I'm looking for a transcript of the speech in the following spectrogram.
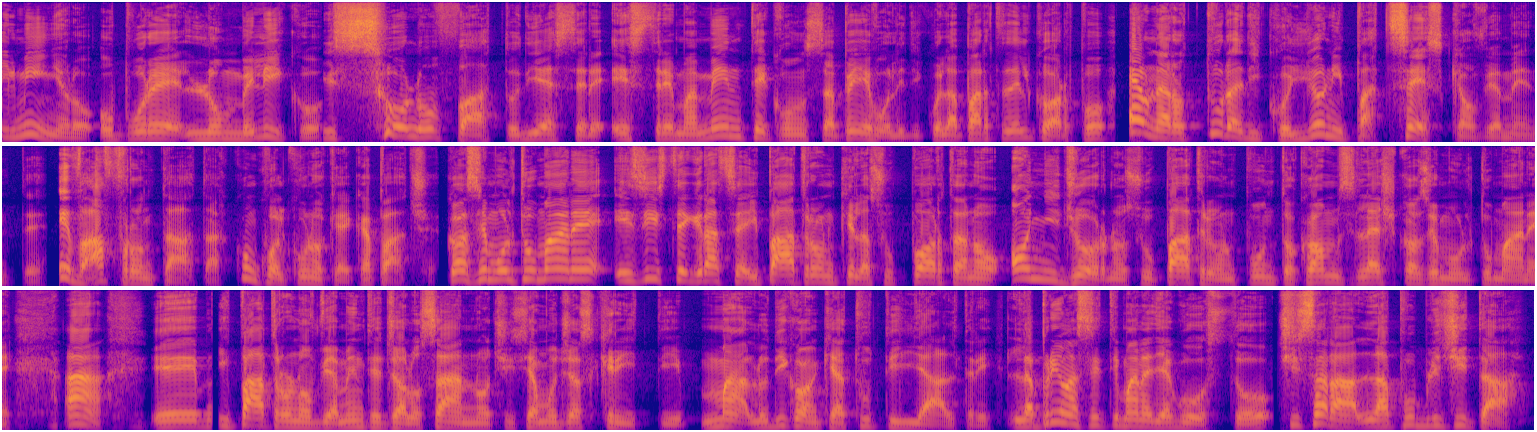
il mignolo oppure l'ombelico. Il solo fatto di essere estremamente consapevoli di quella parte del corpo è una rottura di coglioni pazzesca, ovviamente, e va affrontata con qualcuno che è capace. Cose molto umane esiste grazie ai patron che la supportano ogni giorno su patreon.com slash cose molto umane. Ah, eh, i patron ovviamente già lo sanno, ci siamo già scritti, ma lo dico anche a tutti gli altri. La prima settimana di agosto ci sarà la pubblicità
